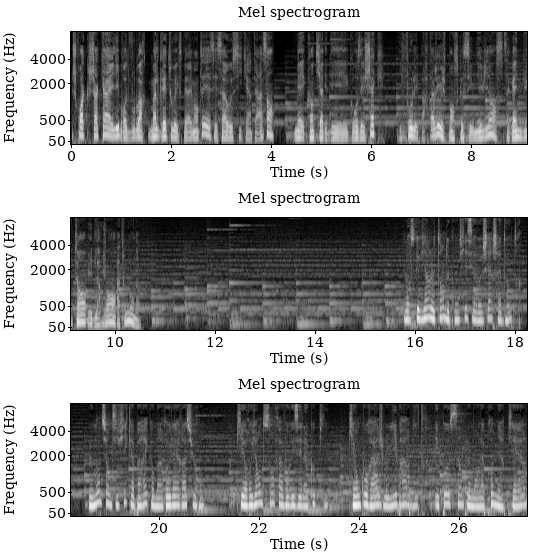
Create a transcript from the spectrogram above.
je crois que chacun est libre de vouloir malgré tout expérimenter. C'est ça aussi qui est intéressant. Mais quand il y a des gros échecs, il faut les partager. Je pense que c'est une évidence. Ça gagne du temps et de l'argent à tout le monde. Lorsque vient le temps de confier ses recherches à d'autres, le monde scientifique apparaît comme un relais rassurant, qui oriente sans favoriser la copie, qui encourage le libre arbitre et pose simplement la première pierre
